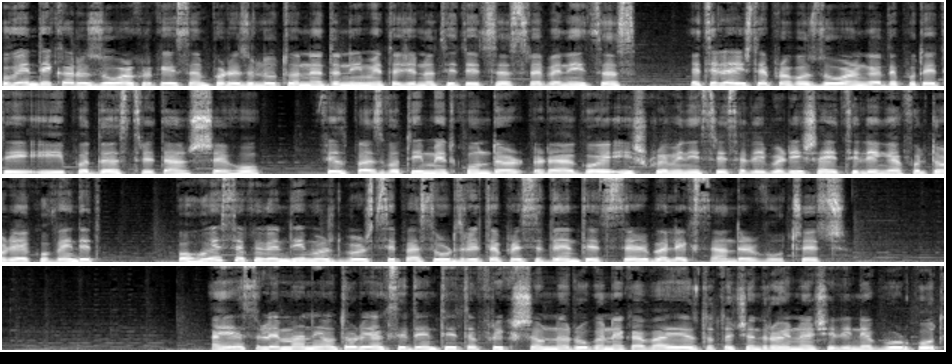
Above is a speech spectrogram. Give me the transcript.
Kuvendi ka rrëzuar kërkesën për rezolutën e dënimit të gjenocidit të Srebrenicës, e cila ishte propozuar nga deputeti i PD-së Tritan Shehu. Fill pas votimit kundër reagoi ish-kryeministri Sali Berisha, i cili nga foltorja e Kuvendit pohoi se ky vendim është bërë sipas urdhrit të presidentit serb Aleksandar Vuçiç. Aja Sulejmani, autori i aksidentit të frikshëm në rrugën e Kavajës, do të qëndrojë në qelinë e burgut.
